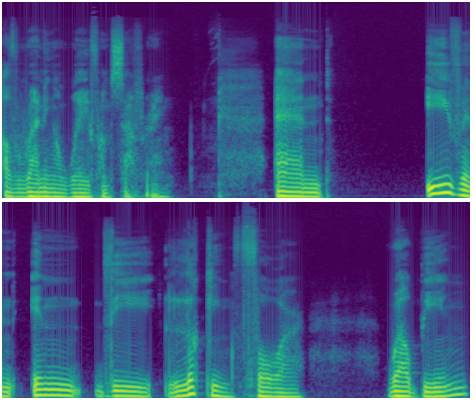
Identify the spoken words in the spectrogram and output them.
of running away from suffering. And even in the looking for well being,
